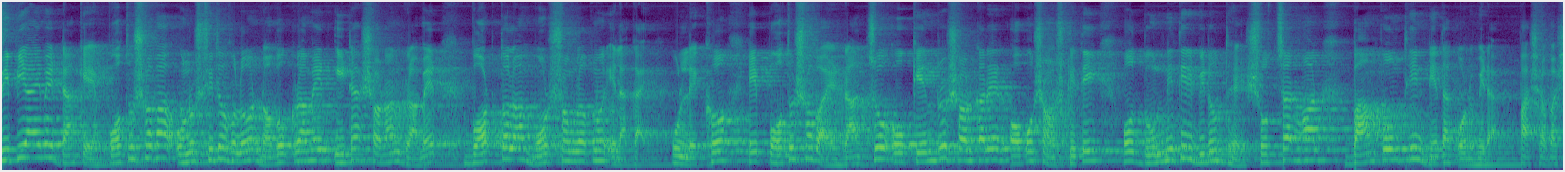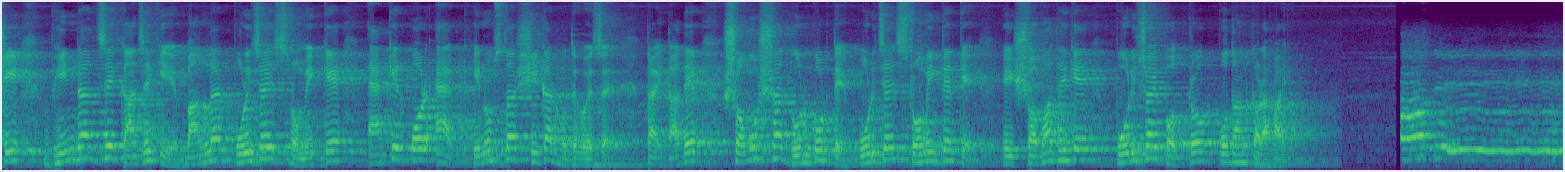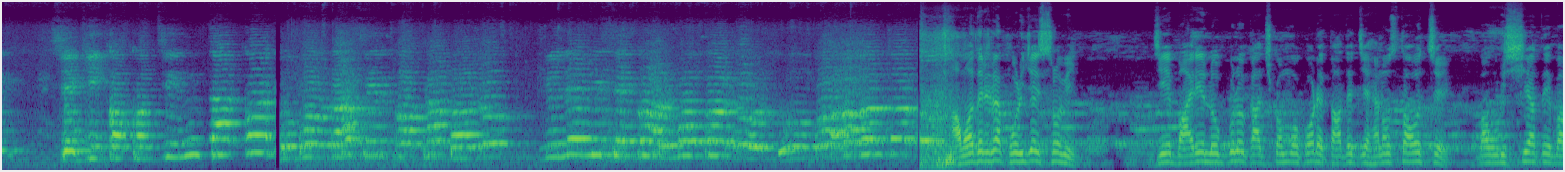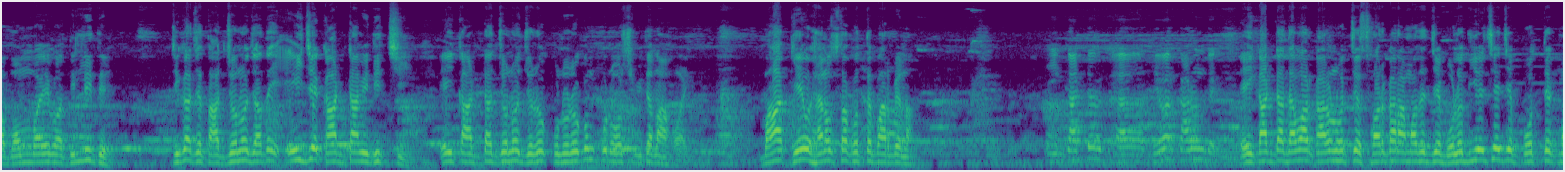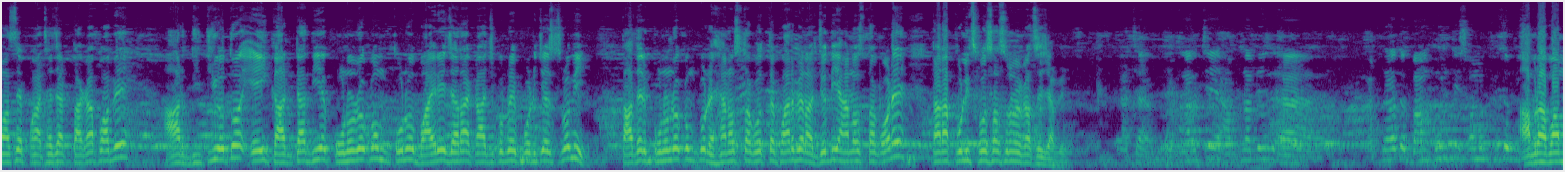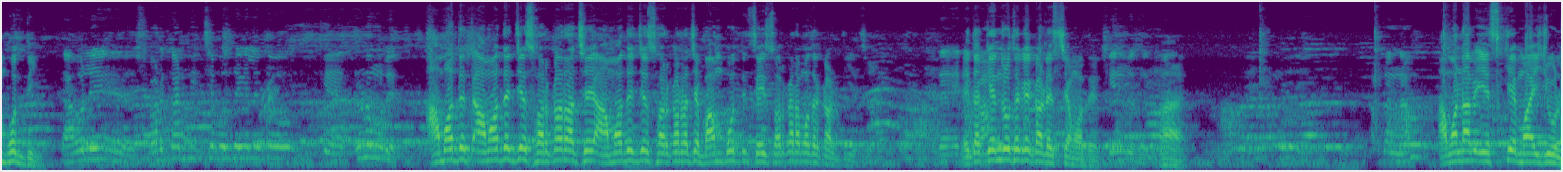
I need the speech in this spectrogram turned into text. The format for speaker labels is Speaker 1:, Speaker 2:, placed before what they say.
Speaker 1: সিপিআইএমের ডাকে পথসভা অনুষ্ঠিত হলো নবগ্রামের ইটাসরান গ্রামের বটতলা মোড় সংলগ্ন এলাকায়। উল্লেখ্য এই পথসভায় রাজ্য ও কেন্দ্র সরকারের অপসংস্কৃতি ও দুর্নীতির বিরুদ্ধে সোচ্চার হন বামপন্থী নেতাকর্মীরা। পাশাপাশি ভিন রাজ্যে কাজে গিয়ে বাংলার পরিযায়ী শ্রমিককে একের পর এক হেনস্থার শিকার হতে হয়েছে। তাই তাদের সমস্যা দূর করতে পরিযায়ী শ্রমিকদেরকে এই সভা থেকে পরিচয়পত্র প্রদান করা হয়।
Speaker 2: করে। সে কি কখন চিন্তা করে? কথা বলো, মিলেমিশে কর্ম করো
Speaker 3: আমাদের এটা পরিযায়ী শ্রমিক। যে বাইরে লোকগুলো কাজকর্ম করে, তাদের যে হেনস্থা হচ্ছে, বা উড়িষ্যাতে, বা বোম্বাই বা দিল্লিতে, ঠিক আছে? তার জন্য যাতে এই যে কার্ডটা আমি দিচ্ছি, এই কার্ডটার জন্য যেন কোনো রকম কোনো অসুবিধা না হয়, বা কেউ হেনস্থা করতে পারবে না।
Speaker 4: এই কার্ডটা দেওয়ার কারণ দেখুন।
Speaker 3: এই কার্ডটা দেওয়ার কারণ হচ্ছে সরকার আমাদের যে বলে দিয়েছে যে প্রত্যেক মাসে পাঁচ হাজার টাকা পাবে। আর দ্বিতীয়ত এই কার্ডটা দিয়ে কোনো রকম কোনো বাইরে যারা কাজ করবে পরিচয় শ্রমিক তাদের কোনো রকম কোনো হেনস্থা করতে পারবে না। যদি হেনস্থা করে তারা পুলিশ প্রশাসনের কাছে যাবে।
Speaker 4: আচ্ছা হচ্ছে আপনাদের আপনারা তো বামপন্থী সমর্থিত
Speaker 3: আমরা বামপন্থী।
Speaker 4: তাহলে সরকার দিচ্ছে বলতে গেলে তো তৃণমূলের।
Speaker 3: আমাদের আমাদের যে সরকার আছে আমাদের যে সরকার আছে বামপন্থী সেই সরকার আমাদের কার্ড দিয়েছে। এটা কেন্দ্র থেকে কার্ড এসছে আমাদের। হ্যাঁ। আমার নাম S K Maijul.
